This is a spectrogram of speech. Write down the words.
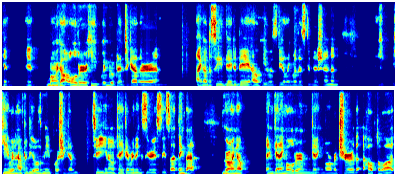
it, it when we got older, he we moved in together, and I got to see day to day how he was dealing with his condition, and he would have to deal with me pushing him to you know take everything seriously. So I think that growing up and getting older and getting more mature that helped a lot.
